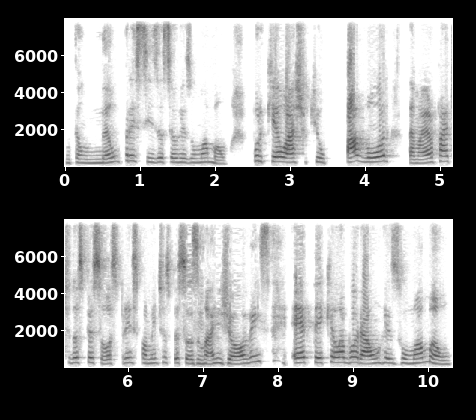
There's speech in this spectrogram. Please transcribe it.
Então, não precisa ser o resumo à mão, porque eu acho que o pavor da maior parte das pessoas, principalmente as pessoas mais jovens, é ter que elaborar um resumo à mão.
